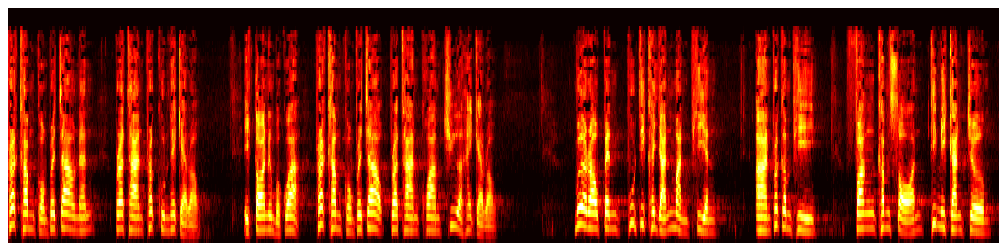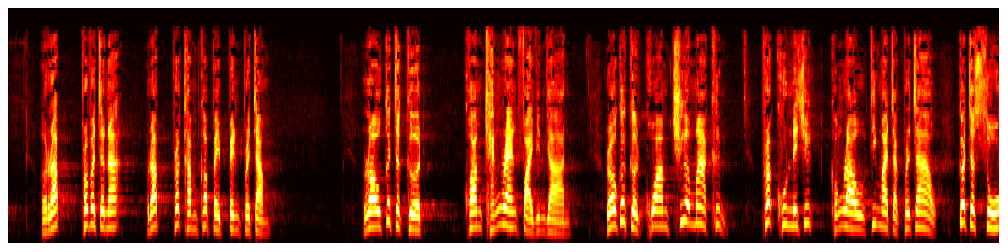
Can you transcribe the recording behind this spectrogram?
พระคำของพระเจ้านั้นประทานพระคุณให้แก่เรา อีกตอนหนึ่งบอกว่าพระคำของพระเจ้าประทานความเชื่อให้แก่เรา เมื่อเราเป็นผู้ที่ขยันหมั่นเพียร อ่านพระคัมภีร์ ฟังคำสอนที่มีการเจิม รับพระวจนะรับพระคำเข้าไปเป็นประจำ เราก็จะเกิดความแข็งแรงฝ่ายวิญญาณ เราก็เกิดความเชื่อมากขึ้น พระคุณในชีวิตของเราที่มาจากพระเจ้าก็จะสูง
